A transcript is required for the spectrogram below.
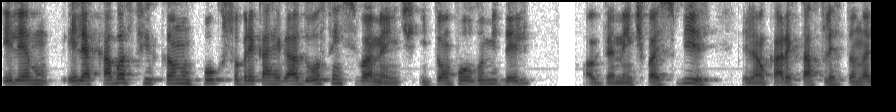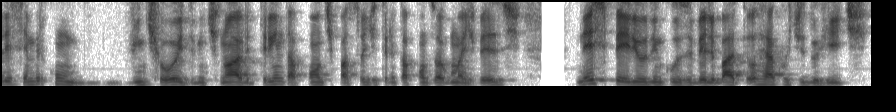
ele, é- ele acaba ficando um pouco sobrecarregado ofensivamente. Então o volume dele, obviamente, vai subir. Ele é um cara que tá flertando ali sempre com 28, 29, 30 pontos, passou de 30 pontos algumas vezes. Nesse período, inclusive, ele bateu o recorde do Hit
